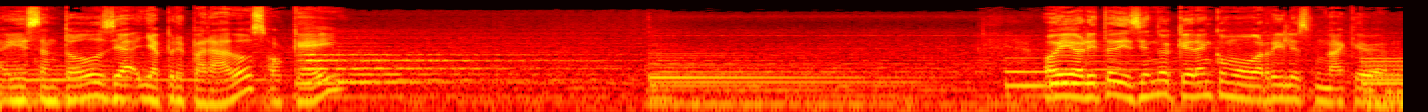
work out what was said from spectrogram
Ahí están todos ya, ya preparados, ok. Oye, ahorita diciendo que eran como barriles, nada que ver.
